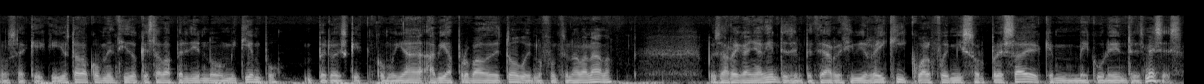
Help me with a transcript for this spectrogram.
O sea, que, yo estaba convencido que estaba perdiendo mi tiempo, pero es que como ya había probado de todo y no funcionaba nada, pues a regañadientes empecé a recibir Reiki. ¿Y ¿Cuál fue mi sorpresa? Que me curé en tres meses.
